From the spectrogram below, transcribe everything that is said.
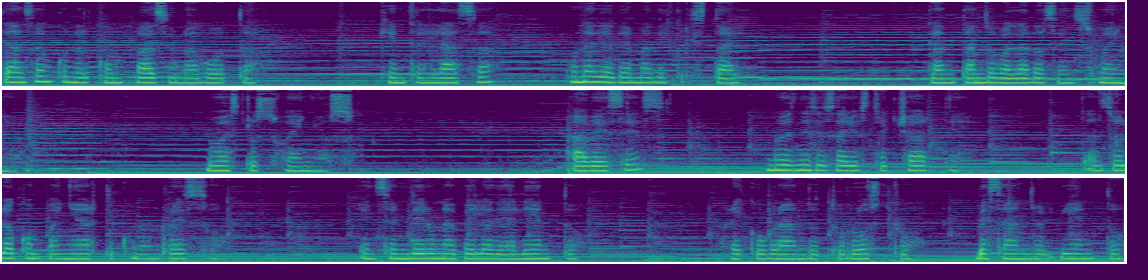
danzan con el compás de una gota que entrelaza una diadema de cristal, cantando baladas en sueño, nuestros sueños. A veces no es necesario estrecharte, tan solo acompañarte con un rezo, encender una vela de aliento, recobrando tu rostro, besando el viento,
